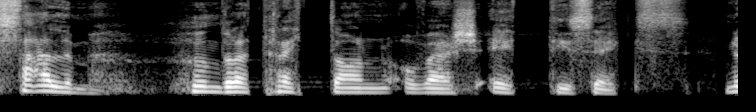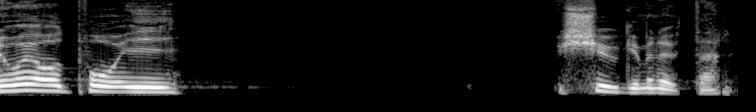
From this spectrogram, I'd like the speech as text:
Psalm 113 och vers 1 till 6. Nu har jag hållit på i 20 minuter.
